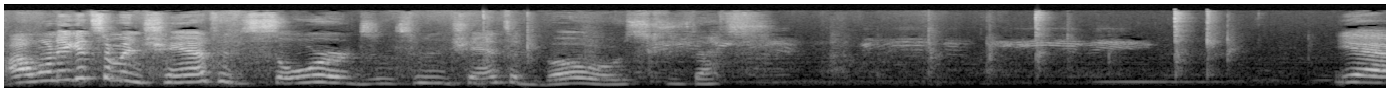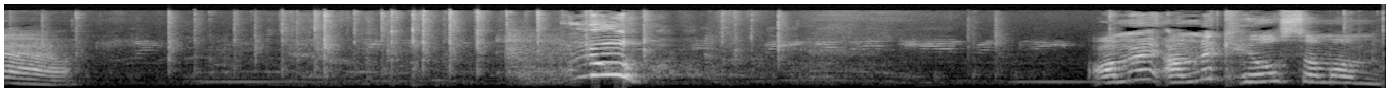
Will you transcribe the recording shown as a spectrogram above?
I want to get some enchanted swords and some enchanted bows, because that's... Yeah. No! I'm gonna, I'm gonna kill some um,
